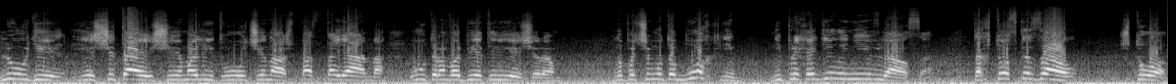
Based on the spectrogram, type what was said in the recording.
люди, считающие молитву «Отче наш» постоянно, утром, в обед и вечером. Но почему-то Бог к ним не приходил и не являлся. Так кто сказал, что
